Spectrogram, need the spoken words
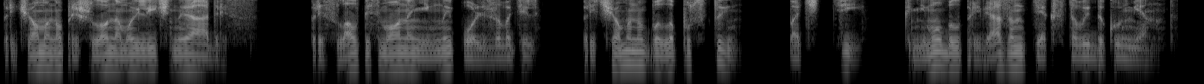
Причем оно пришло на мой личный адрес. Прислал письмо анонимный пользователь. Причем оно было пустым. Почти. К нему был привязан текстовый документ.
